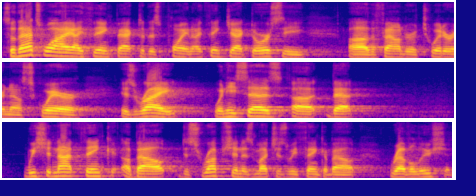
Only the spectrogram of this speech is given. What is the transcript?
So that's why I think, back to this point, I think Jack Dorsey, uh, the founder of Twitter and now Square, is right when he says uh, that we should not think about disruption as much as we think about revolution.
